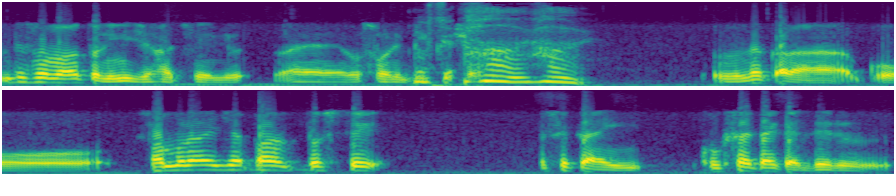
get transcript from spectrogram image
ん。で、その後に28年に、えーロスオリンピックでしょ。はい。はい。うんだから、こう、侍ジャパンとして世界に、国際大会に出る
